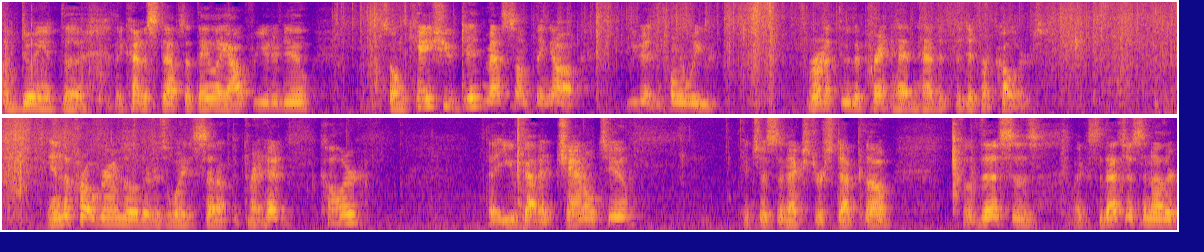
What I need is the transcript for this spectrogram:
of doing it the, the kind of steps that they lay out for you to do. So in case you did mess something up, you didn't totally run it through the print head and have it the different colors. In the program, though, there is a way to set up the print head color that you've got it channeled to. It's just an extra step though. So this is, like I said, that's just another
